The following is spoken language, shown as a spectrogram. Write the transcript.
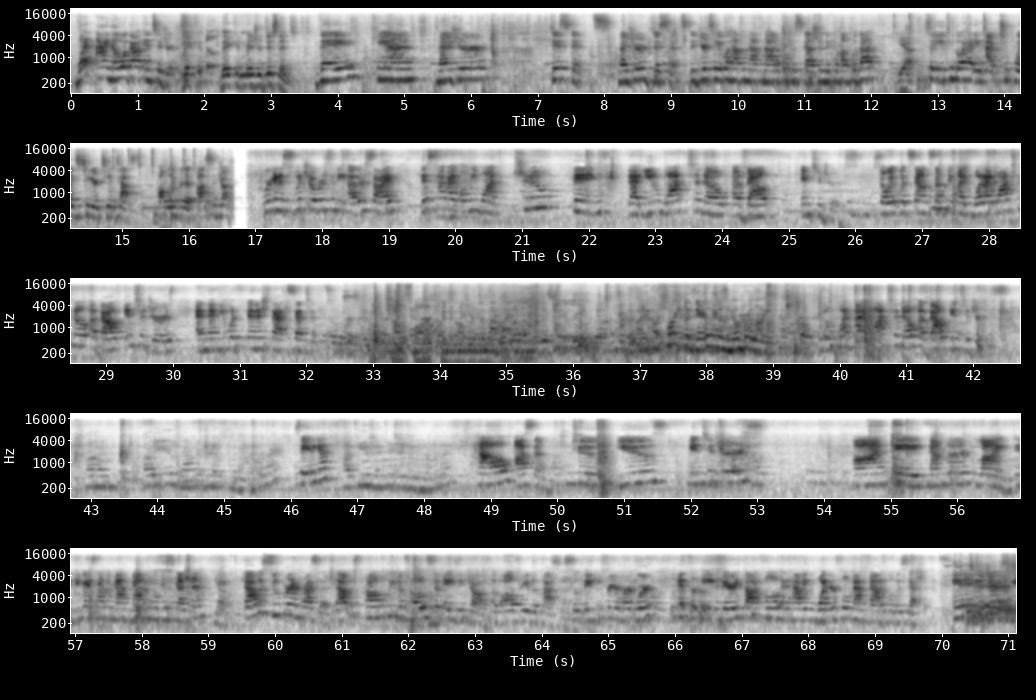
What I know about integers. They can, they can measure distance. They can measure distance. Measure distance. Did your table have a mathematical discussion to come up with that? Yeah. So you can go ahead and add two points to your team task. All over there. Awesome job. We're going to switch over to the other side. This time I only want two things that you want to know about integers. So it would sound something like, what I want to know about integers, and then you would finish that sentence. How far can a negative number How far does there's a number line go? So what I want to know about integers. Um, how do you use integers in the number line? Say it again. How to use integers in the number line? How awesome to use integers on a number line. Did you guys have a mathematical discussion? Yeah. That was super impressive. That was probably the most amazing job of all three of the classes. So thank you for your hard work and for being very thoughtful and having wonderful mathematical discussion. Integers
